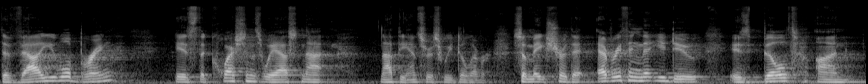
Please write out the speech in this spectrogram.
The value we'll bring is the questions we ask, not, not the answers we deliver. So make sure that everything that you do is built on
